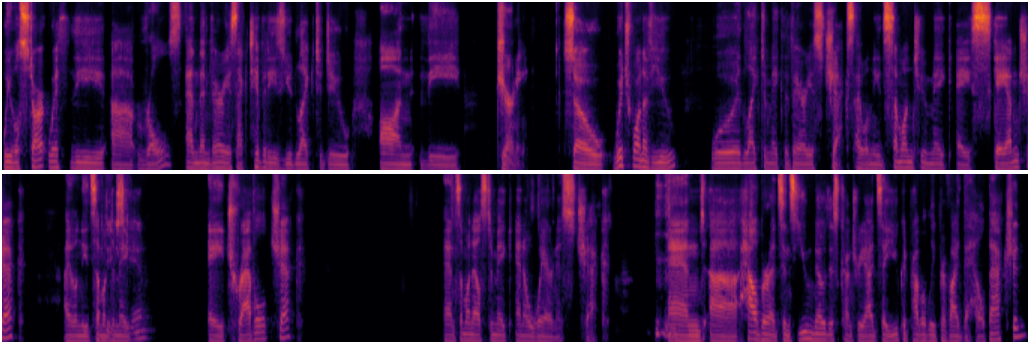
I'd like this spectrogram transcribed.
we will start with the uh, roles and then various activities you'd like to do on the journey. So, which one of you would like to make the various checks? I will need someone to make a scan check. I will need someone to make scan. a travel check, and someone else to make an awareness check. and uh, Halbarad, since you know this country, I'd say you could probably provide the help action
